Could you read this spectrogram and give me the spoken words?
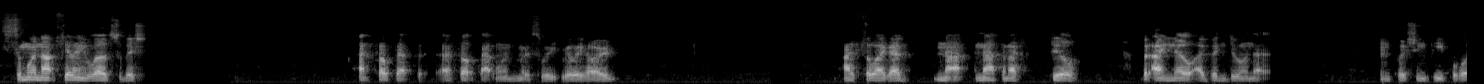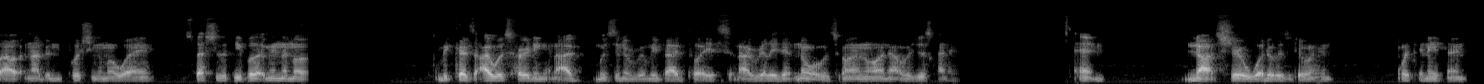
Someone not feeling love, so they. Sh- I felt that. I felt that one this week really hard. I feel like I've not not that I feel, but I know I've been doing that, and pushing people out, and I've been pushing them away especially the people that mean the most because I was hurting and I was in a really bad place and I really didn't know what was going on. I was just kind of and not sure what it was doing with anything.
